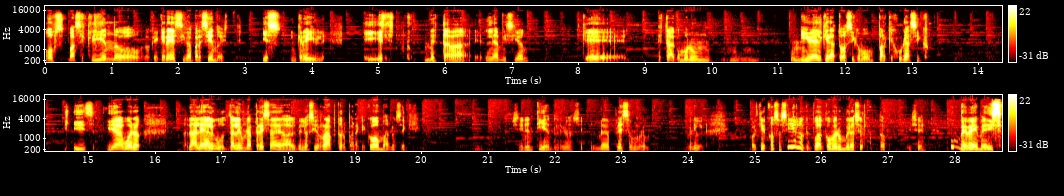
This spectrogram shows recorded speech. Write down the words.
vos vas escribiendo lo que querés y va apareciendo. y- es increíble. Y estaba en la misión que estaba como en un- un nivel que era todo así como un parque jurásico. Y, era bueno, dale algo, dale una presa al Velociraptor para que coma, no sé qué. Si no entiendo, le digo, "Sí, una presa, un, un animal. Cualquier cosa, sí, algo que pueda comer un Velociraptor. Dice, un bebé, me dice.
